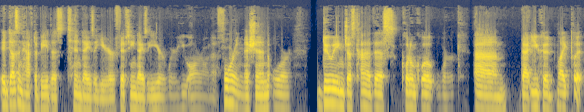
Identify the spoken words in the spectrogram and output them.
it doesn't have to be this 10 days a year, 15 days a year where you are on a foreign mission or doing just kind of this quote unquote work um, that you could like put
